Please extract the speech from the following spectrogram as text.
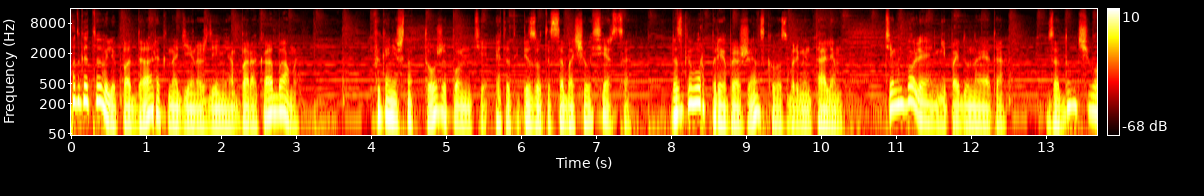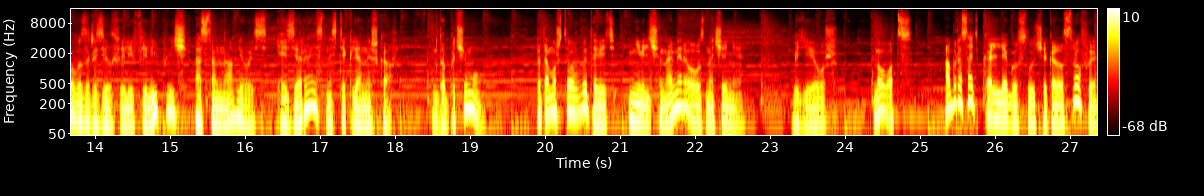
подготовили подарок на день рождения Барака Обамы. Вы, конечно, тоже помните этот эпизод из «Собачьего сердца». Разговор Преображенского с Браменталем. «Тем более не пойду на это», — задумчиво возразил Филипп Филиппович, останавливаясь и озираясь на стеклянный шкаф. «Да почему?» «Потому что вы-то ведь не величина мирового значения». «Где уж?» Ну вот, а бросать коллегу в случае катастрофы,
